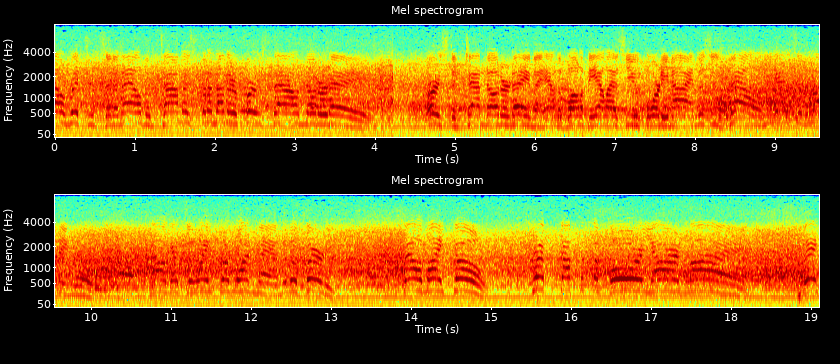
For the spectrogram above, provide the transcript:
Al Richardson and Alvin Thomas, but another first down Notre Dame. First and 10 Notre Dame. They have the ball at the LSU 49. This is Bell. He has some running room Bell gets away from one man to the 30. Bell might go. Tripped up at the four-yard line. Big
